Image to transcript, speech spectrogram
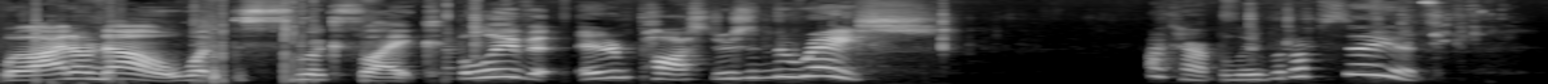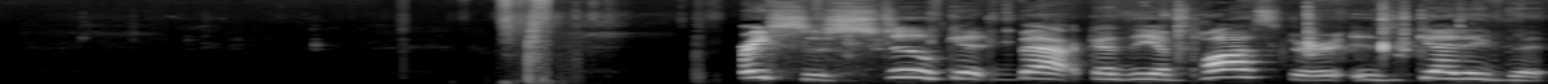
Well, I don't know what this looks like. I believe it. An imposter's in the race. I can't believe what I'm saying. Race is still getting back, and the imposter is getting there.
